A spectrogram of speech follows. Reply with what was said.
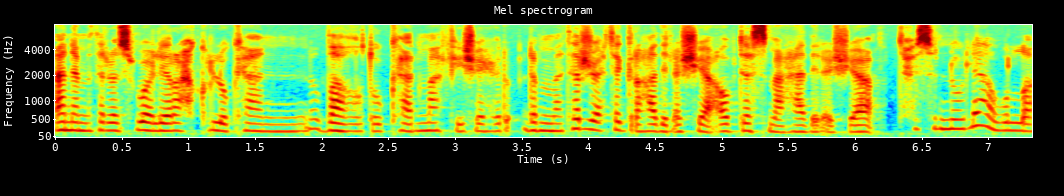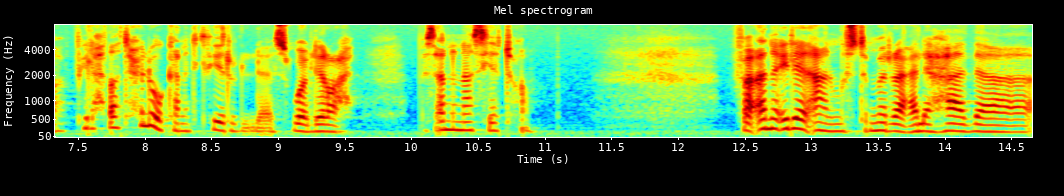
أنا مثلا الأسبوع اللي راح كله كان ضغط وكان ما في شيء حلو لما ترجع تقرأ هذه الأشياء أو تسمع هذه الأشياء تحس إنه لا والله في لحظات حلوة كانت كثير الأسبوع اللي راح بس أنا ناسيتهم. فأنا إلى الآن مستمرة على هذا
